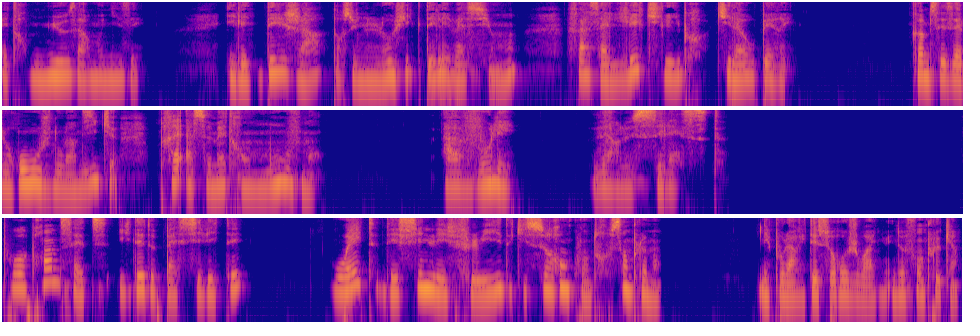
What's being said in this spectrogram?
être mieux harmonisé. Il est déjà dans une logique d'élévation face à l'équilibre qu'il a opéré. Comme ses ailes rouges nous l'indiquent, prêt à se mettre en mouvement, à voler vers le céleste. Pour reprendre cette idée de passivité, Waite dessine les fluides qui se rencontrent simplement. Les polarités se rejoignent et ne font plus qu'un.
